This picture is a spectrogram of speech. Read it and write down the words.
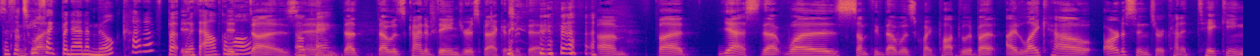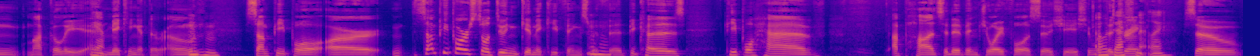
Does I'm it taste glad- like banana milk, kind of, but with alcohol? It does, Okay. and that that was kind of dangerous back in the day. um, but yes, that was something that was quite popular. But I like how artisans are kind of taking makgeolli and Yeah. Mm-hmm. making it their own. Some people are some people are still doing gimmicky things with Mm-hmm. it because people have a positive and joyful association with Oh, the definitely. drink. So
